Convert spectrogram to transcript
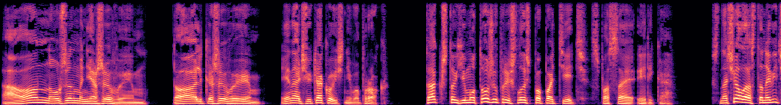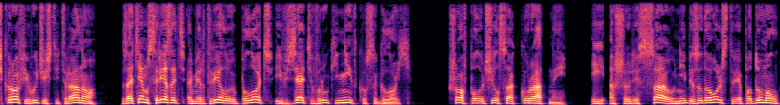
А он нужен мне живым. Только живым. Иначе какой с него прок? Так что ему тоже пришлось попотеть, спасая Эрика. Сначала остановить кровь и вычистить рану, затем срезать омертвелую плоть и взять в руки нитку с иглой. Шов получился аккуратный, и Ашорисау не без удовольствия подумал,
